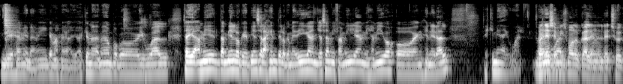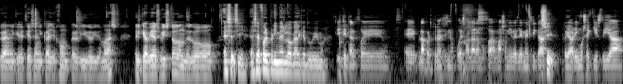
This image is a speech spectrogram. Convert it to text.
Dije, mira, a mí qué más me da yo. Es que me, da- me da un poco igual. O sea, a mí también lo que piense la gente, lo que me digan, ya sea mi familia, mis amigos o en general, es que me da igual. Me Fue en ese mismo local, en el de Chueca, en el que decías en el callejón perdido y demás, el que habías visto, donde luego... Ese sí, ese fue el primer local que tuvimos. ¿Y qué tal fue eh, la apertura? No sé si nos puedes hablar a lo mejor más a nivel de métricas. Sí. Hoy abrimos X día,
